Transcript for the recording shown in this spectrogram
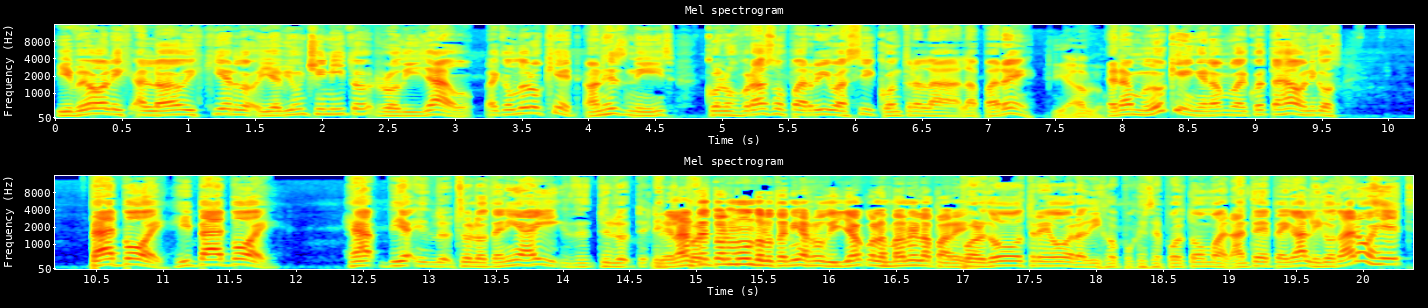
y veo al, al lado izquierdo y había un chinito rodillado, like a little kid, on his knees, con los brazos para arriba así contra la, la pared. Diablo. And I'm looking and I'm like, what the hell? And he goes, bad boy, he bad boy. Lo- tenía ahí. Delante de todo el mundo lo tenía arrodillado con las manos en la pared. por dos o tres horas, dijo, porque se portó mal. Antes de pegarle, he goes, I don't hit.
